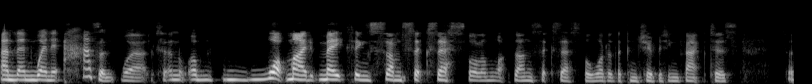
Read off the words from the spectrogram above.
and then when it hasn't worked and um, what might make things some successful and what's unsuccessful? What are the contributing factors? So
